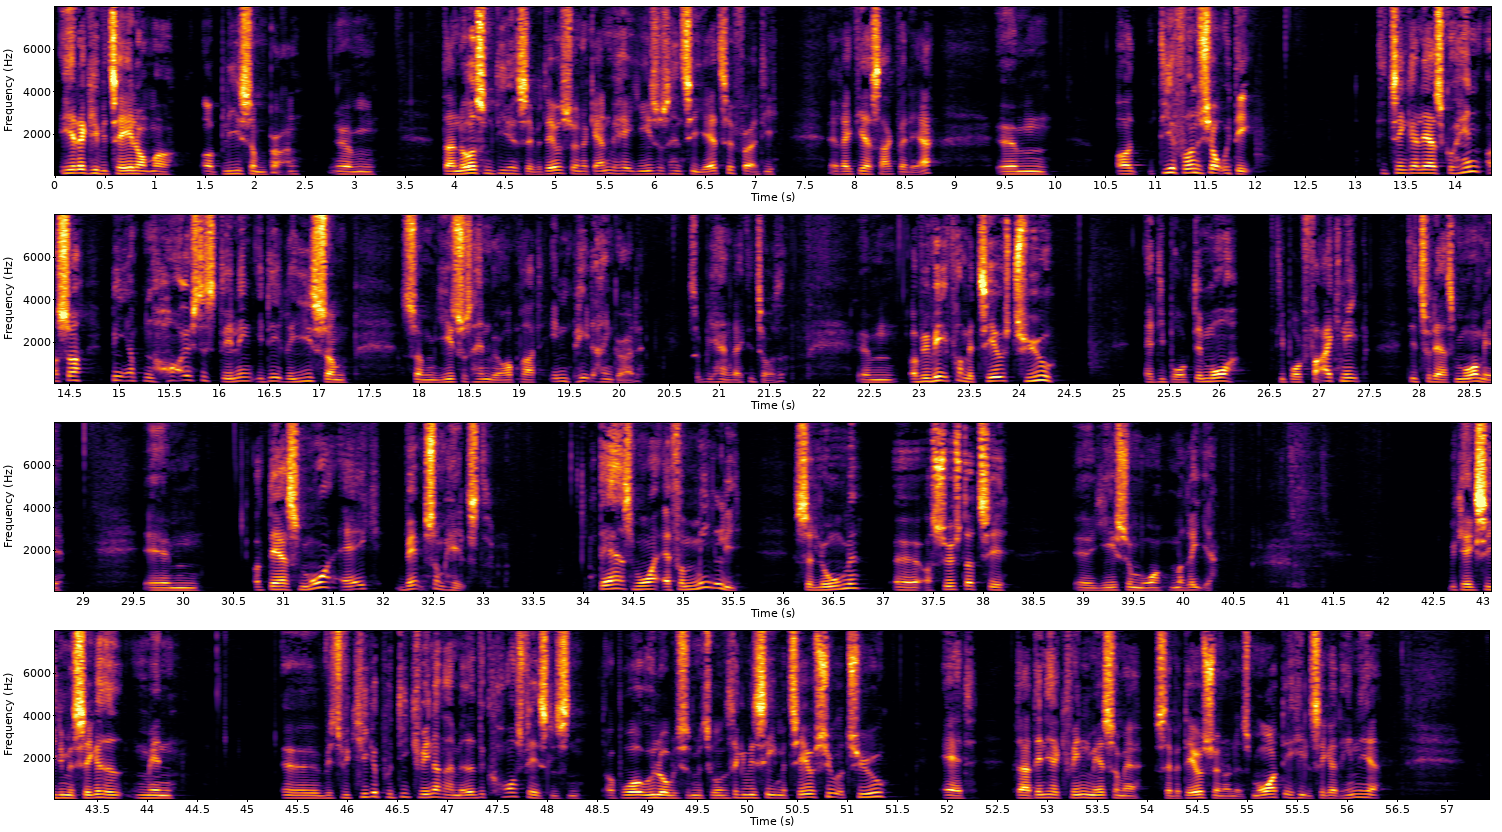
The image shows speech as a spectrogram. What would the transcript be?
Her der kan vi tale om at, at blive som børn. Øhm, der er noget, som de her Zebedeus sønner gerne vil have, Jesus han siger ja til, før de øh, rigtig har sagt, hvad det er. Øhm, og de har fået en sjov idé. De tænker, lad os gå hen og så bede om den højeste stilling i det rige, som, som Jesus han vil oprette, inden Peter han gør det. Så bliver han rigtig tosset. Øhm, og vi ved fra Matthæus 20, at de brugte mor. De brugte far i knep. De tog deres mor med. Øhm, og deres mor er ikke hvem som helst. Deres mor er formentlig Salome øh, og søster til øh, Jesu mor Maria. Vi kan ikke sige det med sikkerhed, men øh, hvis vi kigger på de kvinder, der er med ved korsfæstelsen og bruger udelukkelsesmetoden, så kan vi se i Matthæus 27, at der er den her kvinde med, som er Zebedeus søndernes mor. Det er helt sikkert hende her.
